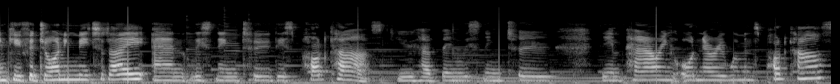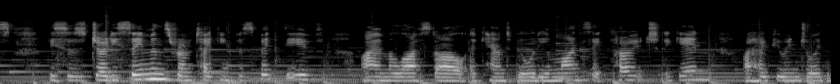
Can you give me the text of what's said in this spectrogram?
Thank you for joining me today and listening to this podcast. You have been listening to the Empowering Ordinary Women's podcast. This is Jodie Seamons from Taking Perspective. I am a lifestyle accountability and mindset coach. Again, I hope you enjoyed the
